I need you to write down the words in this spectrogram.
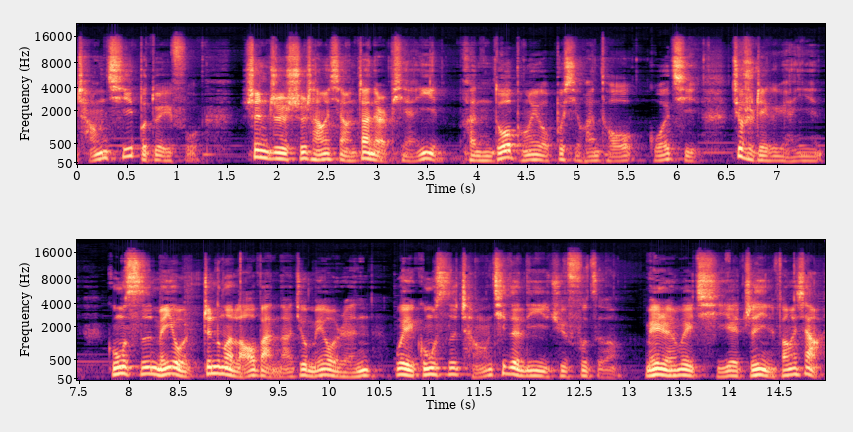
长期不对付，甚至时常想占点便宜。很多朋友不喜欢投国企，就是这个原因。公司没有真正的老板呢，就没有人为公司长期的利益去负责。没人为企业指引方向，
